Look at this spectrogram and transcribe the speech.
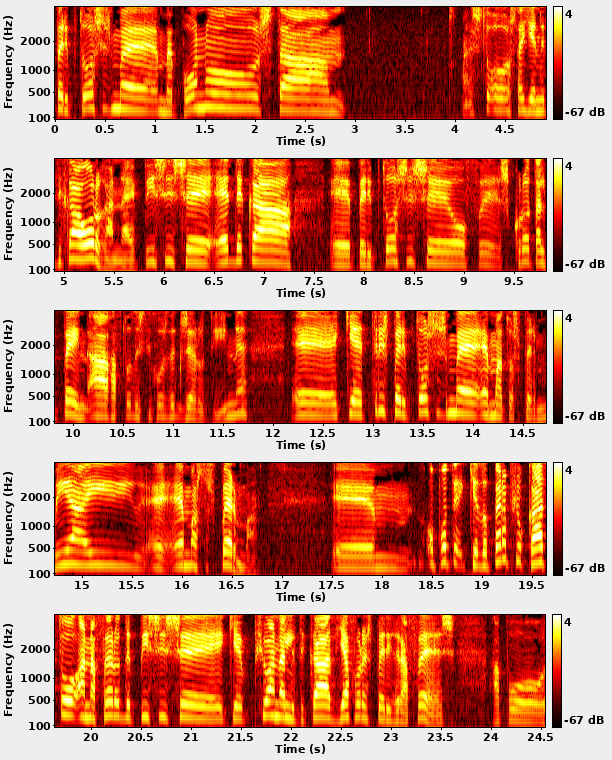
περιπτώσεις με, με πόνο στα, στο, στα γεννητικά όργανα. Επίσης 11 ε, περιπτώσεις of scrotal pain, αχ αυτό δυστυχώς δεν ξέρω τι είναι. Ε, και τρεις περιπτώσεις με αιματοσπερμία ή ε, αίμα στο σπέρμα. Ε, οπότε και εδώ πέρα πιο κάτω αναφέρονται επίσης ε, και πιο αναλυτικά διάφορες περιγραφές από,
